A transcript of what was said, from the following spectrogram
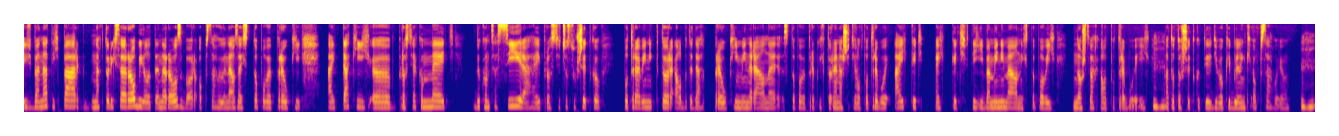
iba na tých pár, na ktorých sa robil ten rozbor, obsahujú naozaj stopové prvky, aj takých e, proste ako meď, dokonca síra, hej, proste, čo sú všetko potraviny, ktoré, alebo teda prvky, minerálne stopové prvky, ktoré naše telo potrebuje, aj keď, aj keď v tých iba minimálnych stopových množstvách, ale potrebuje ich. Mm-hmm. A toto všetko tie divoké bylinky obsahujú. Mm-hmm.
